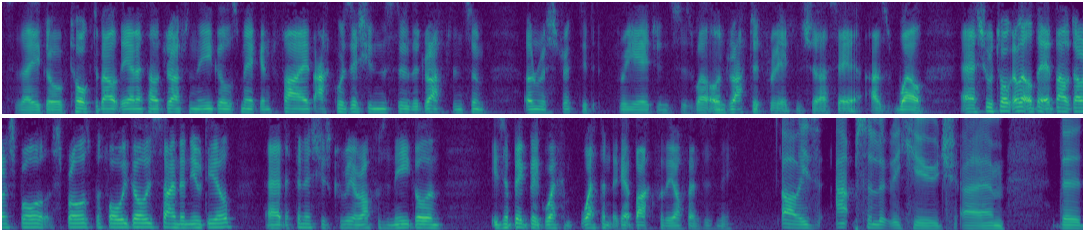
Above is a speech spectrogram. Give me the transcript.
So there you go. We've talked about the NFL draft and the Eagles making five acquisitions through the draft and some unrestricted free agents as well, undrafted free agents, should I say, as well. Uh, should we talk a little bit about Darren Sproles before we go? He's signed a new deal uh, to finish his career off as an Eagle, and he's a big, big weapon to get back for the offense, isn't he? Oh, he's absolutely huge. Um, the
